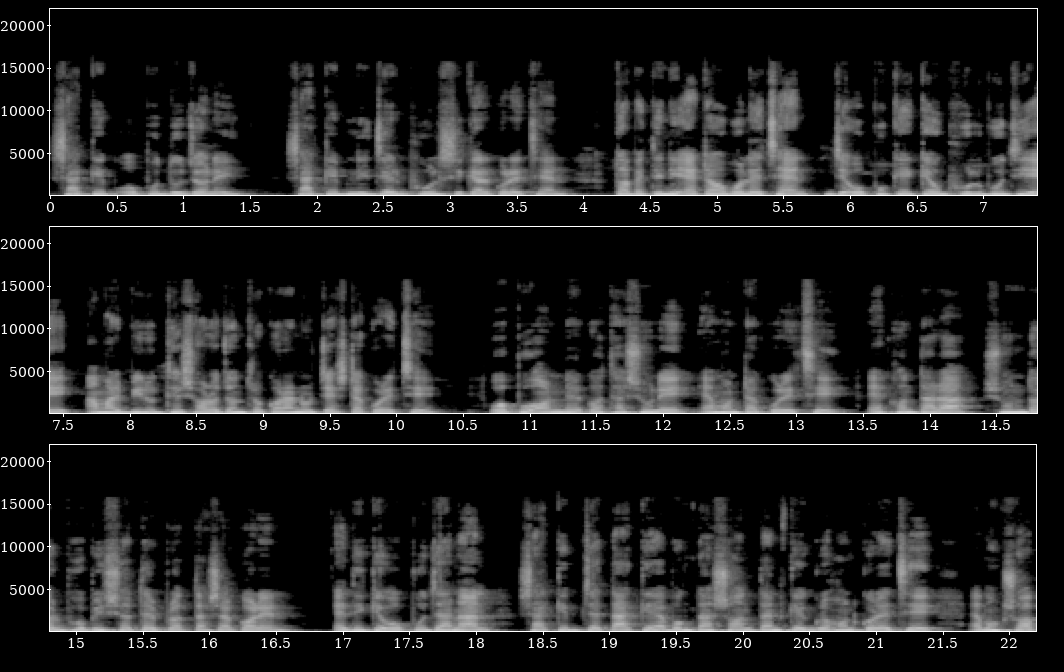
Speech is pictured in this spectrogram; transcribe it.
সাকিব অপু দুজনেই। সাকিব নিজের ভুল স্বীকার করেছেন। তবে তিনি এটাও বলেছেন যে অপুকে কেউ ভুল বুঝিয়ে আমার বিরুদ্ধে ষড়যন্ত্র করানোর চেষ্টা করেছে। অপু অন্যের কথা শুনে এমনটা করেছে। এখন তারা সুন্দর ভবিষ্যতের প্রত্যাশা করেন। এদিকে অপু জানান, সাকিব যে তাকে এবং তার সন্তানকে গ্রহণ করেছে এবং সব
